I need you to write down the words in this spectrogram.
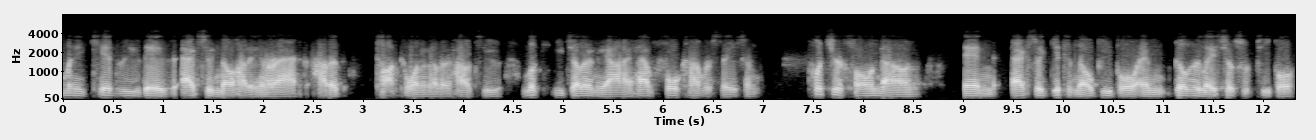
many kids these days actually know how to interact, how to talk to one another, how to look each other in the eye, have full conversations, put your phone down, and actually get to know people and build relationships with people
